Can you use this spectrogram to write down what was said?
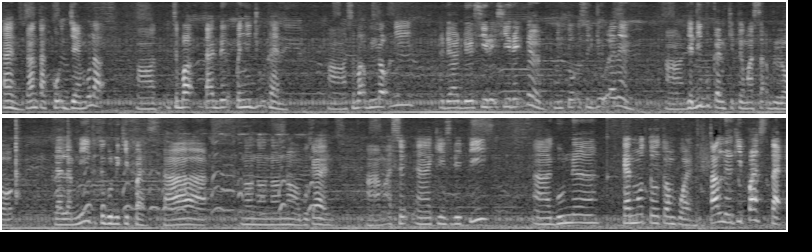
Kan? Kan takut jam pula. Ha, sebab tak ada penyejukan. Ha, sebab blok ni dia ada sirik-sirik dia untuk sejuk kan. Ha, jadi bukan kita masak blok dalam ni kita guna kipas. Tak. No no no no bukan. Ha, maksud uh, King CDT uh, gunakan motor tuan-puan. Tala kipas start.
